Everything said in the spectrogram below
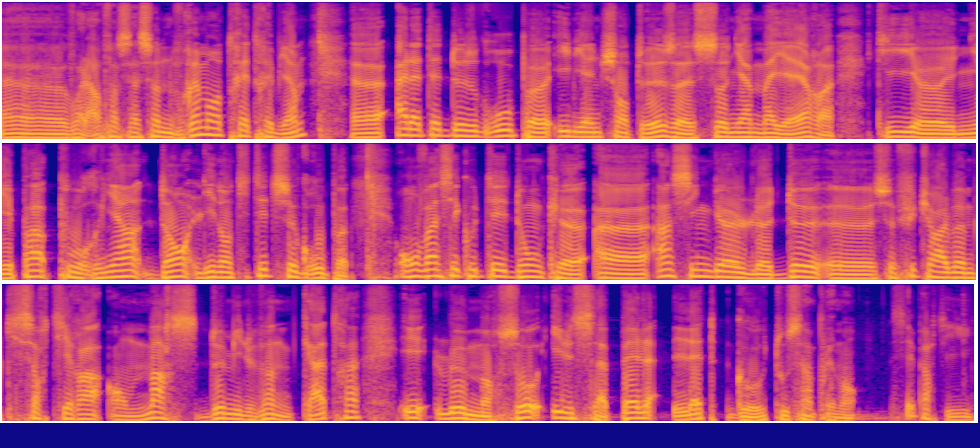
Euh, voilà, enfin ça sonne vraiment très très bien. à la tête de ce groupe, il y a une chanteuse, Sonia Mayer, qui n'y est pas pour rien dans l'identité de ce groupe. On va s'écouter donc euh, un single de euh, ce futur album qui sortira en mars 2024 et le morceau il s'appelle Let Go tout simplement. C'est parti.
